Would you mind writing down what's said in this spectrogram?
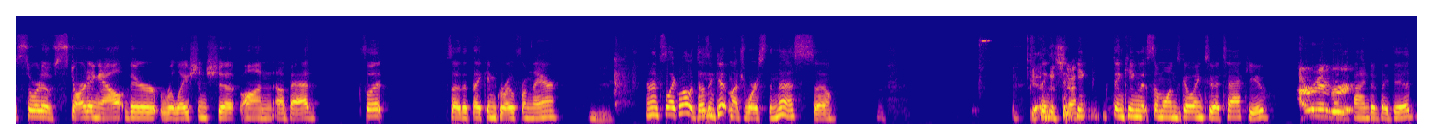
sort of starting out their relationship on a bad foot so that they can grow from there. Mhm. And it's like, well, it doesn't get much worse than this. So Yeah, think, thinking thinking that someone's going to attack you, I remember kind of they did.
